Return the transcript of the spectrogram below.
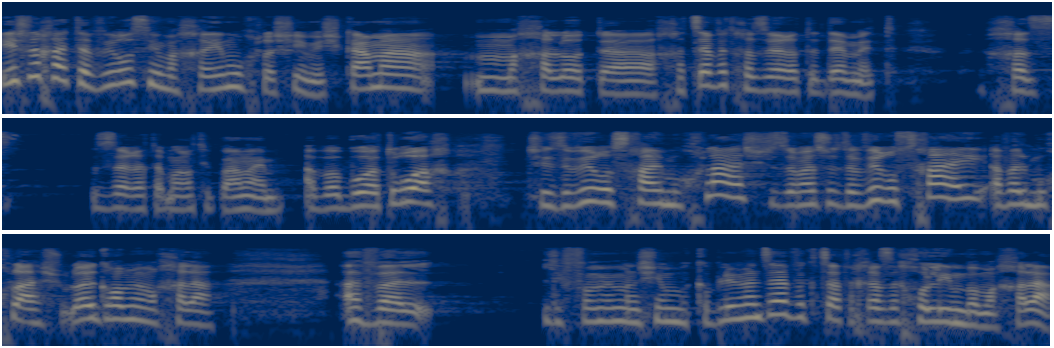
יש לך את הווירוסים החיים מוחלשים, יש כמה מחלות, החצבת חזרת אדמת, חזרת אמרתי פעמיים, אבעבועות רוח, שזה וירוס חי מוחלש, זה אומר שזה וירוס חי, אבל מוחלש, הוא לא יגרום למחלה. אבל לפעמים אנשים מקבלים את זה וקצת אחרי זה חולים במחלה.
